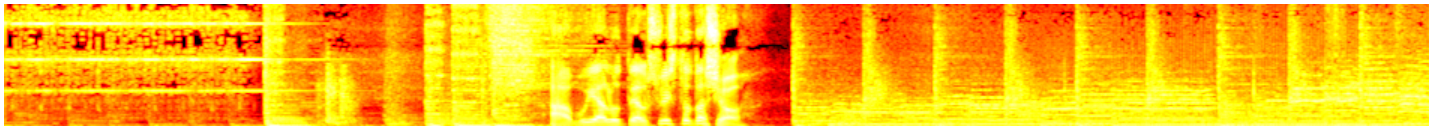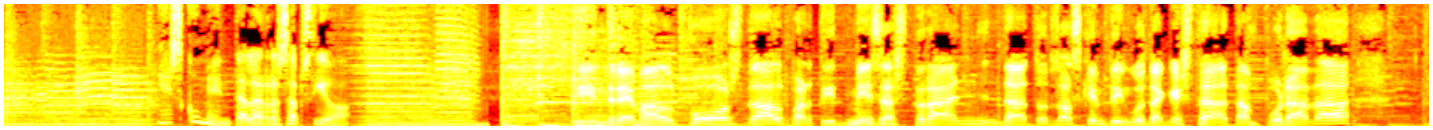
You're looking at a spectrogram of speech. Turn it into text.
Avui a l'Hotel Suís tot això. Es comenta la recepció? Tindrem el post del partit més estrany de tots els que hem tingut aquesta temporada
